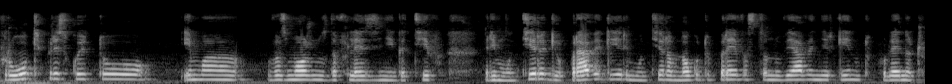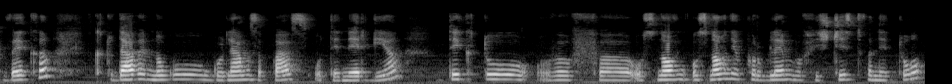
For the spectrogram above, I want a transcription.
пролуки, през които има възможност да влезе негатив. Ремонтира ги, оправя ги, ремонтира много добре, възстановява енергийното поле на човека, като дава много голям запас от енергия, тъй като в основ, основният проблем в изчистването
